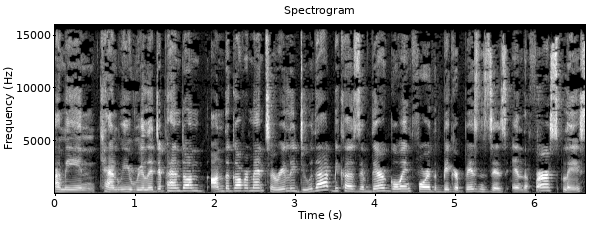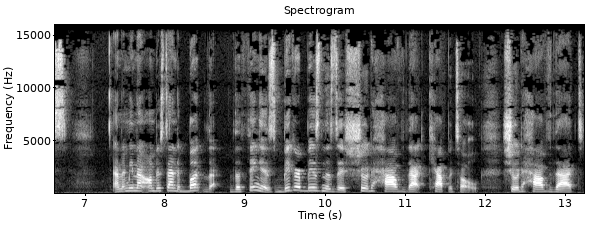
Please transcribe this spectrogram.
I mean, can we really depend on on the government to really do that? Because if they're going for the bigger businesses in the first place, and I mean, I understand it, but the, the thing is, bigger businesses should have that capital, should have that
